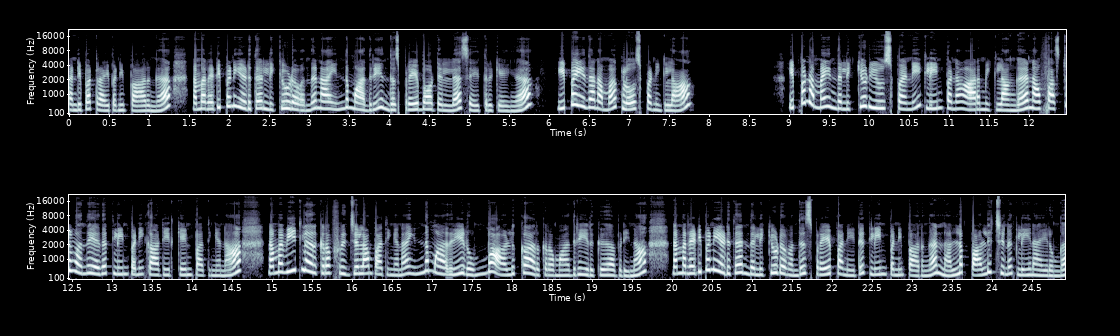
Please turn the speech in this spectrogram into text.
கண்டிப்பாக ட்ரை பண்ணி பாருங்கள் நம்ம ரெடி பண்ணி எடுத்த லிக்யூடை வந்து நான் இந்த மாதிரி இந்த ஸ்ப்ரே பாட்டிலில் சேர்த்துருக்கேங்க. இப்போ இதை நம்ம க்ளோஸ் பண்ணிக்கலாம். இப்போ நம்ம இந்த லிக்யூட் யூஸ் பண்ணி க்ளீன் பண்ண ஆரம்பிக்கலாங்க. நான் ஃபஸ்ட்டு வந்து எதை க்ளீன் பண்ணி காட்டியிருக்கேன்னு பார்த்தீங்கன்னா நம்ம வீட்டில் இருக்கிற ஃப்ரிட்ஜெல்லாம் பார்த்தீங்கன்னா இந்த மாதிரி ரொம்ப அழுக்காக இருக்கிற மாதிரி இருக்குது அப்படின்னா நம்ம ரெடி பண்ணி எடுத்த இந்த லிக்யூடை வந்து ஸ்ப்ரே பண்ணிவிட்டு க்ளீன் பண்ணி பாருங்கள் நல்ல பளிச்சுன்னு க்ளீன் ஆயிருங்க.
